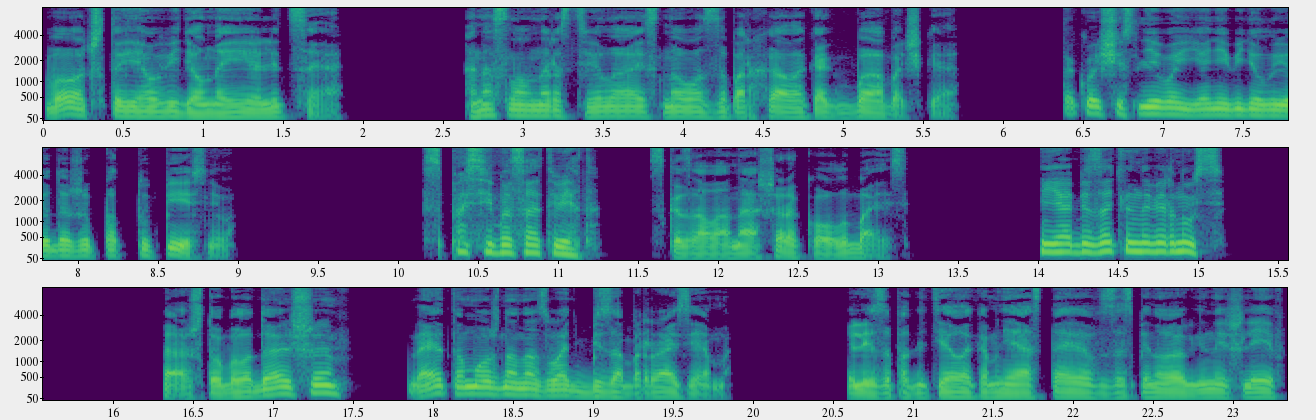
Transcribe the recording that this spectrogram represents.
Вот что я увидел на ее лице. Она словно расцвела и снова запорхала, как бабочка. Такой счастливой я не видел ее даже под ту песню. «Спасибо за ответ», — сказала она, широко улыбаясь. «Я обязательно вернусь». А что было дальше, это можно назвать безобразием. Лиза подлетела ко мне, оставив за спиной огненный шлейф,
